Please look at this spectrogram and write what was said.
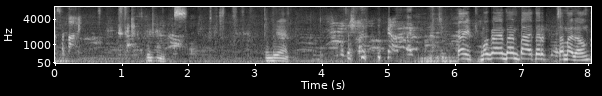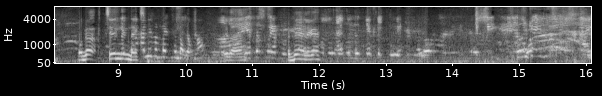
Sa bahay. Ano yan? Kay, mag-ano ba yung patter sa malong? Mag Sino yung next? Kami mabalik sa balong, no? Diba? Yes, kuya po. Sabi, halika. Ano yun, yes, kuya. Doon kayo. Ay,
